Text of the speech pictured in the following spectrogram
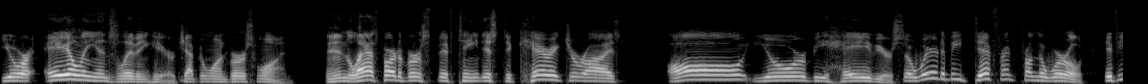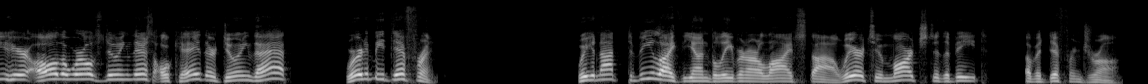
you are aliens living here, chapter 1, verse 1. And the last part of verse 15 is to characterize all your behavior. So we're to be different from the world. If you hear all the world's doing this, okay, they're doing that. We're to be different. We are not to be like the unbeliever in our lifestyle. We are to march to the beat of a different drum.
